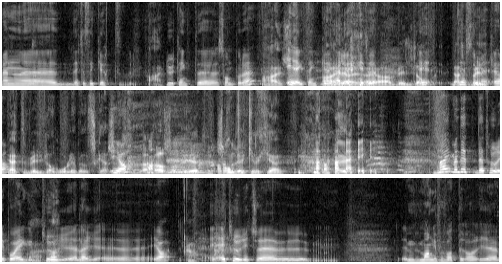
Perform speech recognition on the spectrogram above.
Men uh, det er ikke sikkert Nei. du tenkte sånn på det. Nei, så- jeg tenker Nei, heller ikke ja, jeg, jeg, er et som er- ja. jeg er et veldig alvorlig menneske. Jeg, Ja. det. Altså, det, sånn tenker ikke jeg. Nei, men det, det tror jeg på. Jeg Nei, tror nei. Eller eh, Ja. Jeg, jeg tror ikke eh, mange forfattere eh,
